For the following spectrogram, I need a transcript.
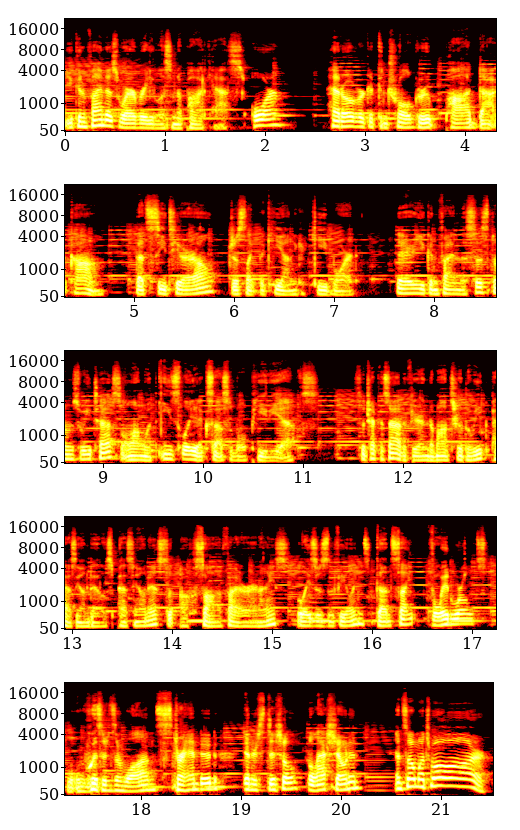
You can find us wherever you listen to podcasts, or head over to controlgrouppod.com. That's CTRL, just like the key on your keyboard. There you can find the systems we test along with easily accessible PDFs. So check us out if you're into Monster of the Week, Passion de los Passiones, A Song of Fire and Ice, Lasers and Feelings, Gunsight, Void Worlds, Wizards and Wands, Stranded, Interstitial, The Last Shonen, and so much more!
